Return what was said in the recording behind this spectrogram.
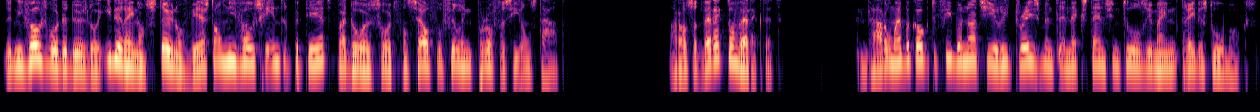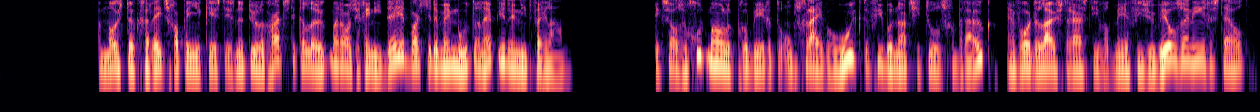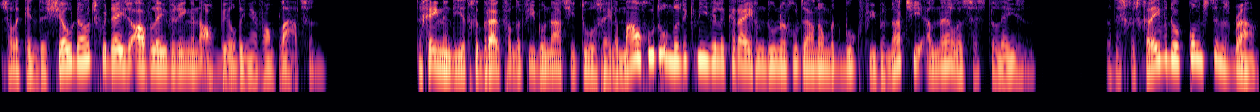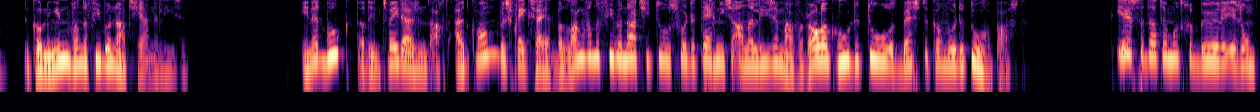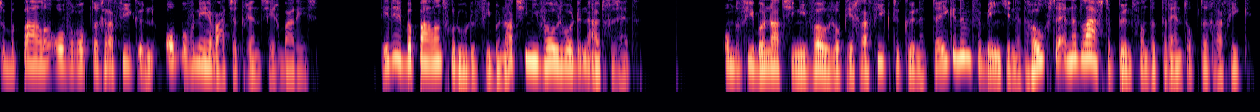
De niveaus worden dus door iedereen als steun- of weerstandniveaus geïnterpreteerd, waardoor een soort van self-fulfilling prophecy ontstaat. Maar als het werkt, dan werkt het. En daarom heb ik ook de Fibonacci Retracement en Extension Tools in mijn traders toolbox. Een mooi stuk gereedschap in je kist is natuurlijk hartstikke leuk, maar als je geen idee hebt wat je ermee moet, dan heb je er niet veel aan. Ik zal zo goed mogelijk proberen te omschrijven hoe ik de Fibonacci tools gebruik. En voor de luisteraars die wat meer visueel zijn ingesteld, zal ik in de show notes voor deze aflevering een afbeelding ervan plaatsen. Degenen die het gebruik van de Fibonacci tools helemaal goed onder de knie willen krijgen, doen er goed aan om het boek Fibonacci Analysis te lezen. Dat is geschreven door Constance Brown, de koningin van de Fibonacci-analyse. In het boek, dat in 2008 uitkwam, bespreekt zij het belang van de Fibonacci-tools voor de technische analyse, maar vooral ook hoe de tool het beste kan worden toegepast. Het eerste dat er moet gebeuren is om te bepalen of er op de grafiek een op- of neerwaartse trend zichtbaar is. Dit is bepalend voor hoe de Fibonacci-niveaus worden uitgezet. Om de Fibonacci-niveaus op je grafiek te kunnen tekenen, verbind je het hoogste en het laagste punt van de trend op de grafiek.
